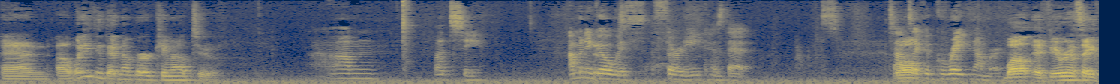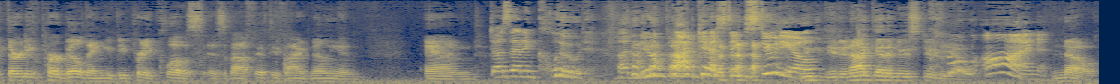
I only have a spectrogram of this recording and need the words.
And uh, what do you think that number came out to? Um, let's see. I'm gonna go with thirty because that sounds Well- like a great number. Well, if you were going to say 30 per building, you'd be pretty close. It's about 55 million. And Does that include a new podcasting studio? you, you do not get a new studio. Come on! No.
